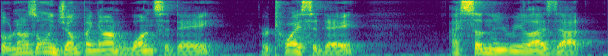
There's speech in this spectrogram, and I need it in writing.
But when I was only jumping on once a day or twice a day, I suddenly realized that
